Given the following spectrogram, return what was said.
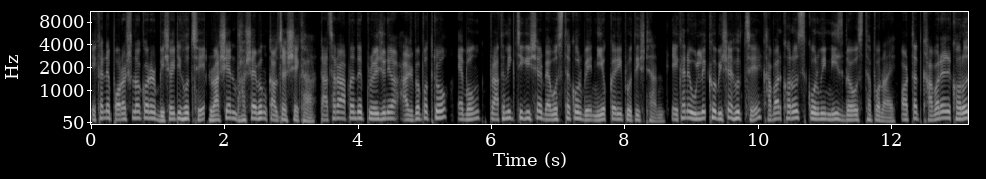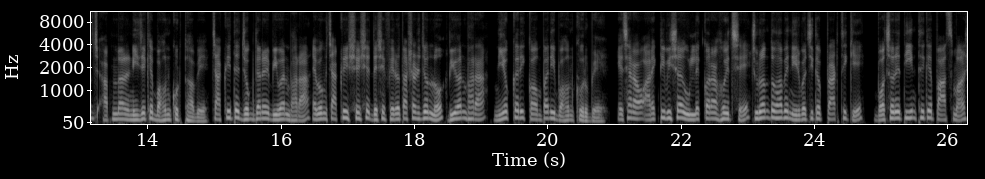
এখানে পড়াশোনা করার বিষয়টি হচ্ছে রাশিয়ান ভাষা এবং কালচার শেখা। তাছাড়া আপনাদের প্রয়োজনীয় আসবাবপত্র এবং প্রাথমিক চিকিৎসার ব্যবস্থা করবে নিয়োগকারী প্রতিষ্ঠান। এখানে উল্লেখ্য বিষয় হচ্ছে খাবার খরচ কর্মীর নিজ ব্যবস্থাপনায়। অর্থাৎ খাবারের খরচ আপনার নিজেকে বহন করতে হবে। চাকরিতে যোগদানের বিমান ভাড়া এবং চাকরির শেষে দেশে ফেরত আসার জন্য বিমান ভাড়া নিয়োগকারী কোম্পানি বহন করবে। এছাড়াও আরেকটি বিষয় উল্লেখ করা হয়েছে, চূড়ান্তভাবে নির্বাচিত প্রার্থীকে বছরে তিন থেকে পাঁচ মাস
